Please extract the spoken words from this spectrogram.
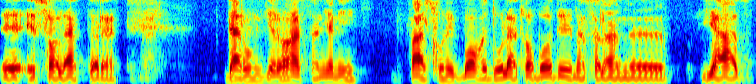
اصالت دارن درونگرا هستن. یعنی فرض کنید باغ دولت آباد مثلا یزد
